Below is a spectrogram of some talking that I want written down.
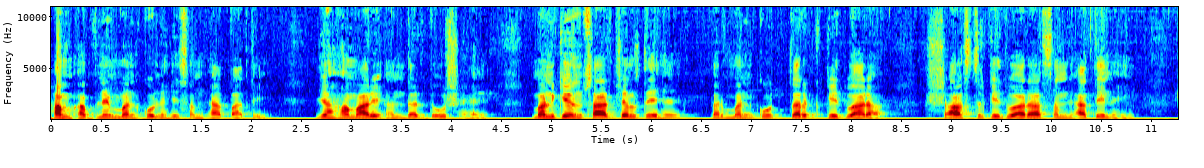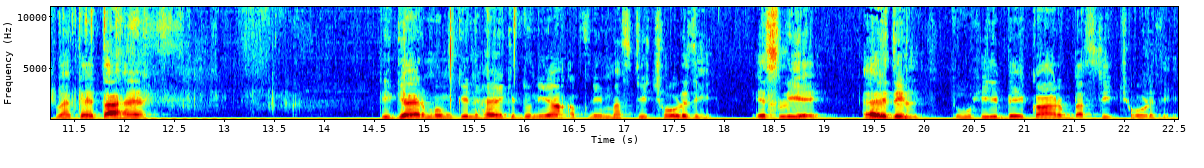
हम अपने मन को नहीं समझा पाते। यह हमारे अंदर दोष है। मन के अनुसार चलते हैं, पर मन को तर्क के द्वारा, शास्त्र के द्वारा समझाते नहीं। वह कहता है कि गैर मुमकिन है कि दुनिया अपनी मस्ती छोड़ दे। इसलिए ए दिल, तू ही बेकार बस्ती छोड़ दे।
